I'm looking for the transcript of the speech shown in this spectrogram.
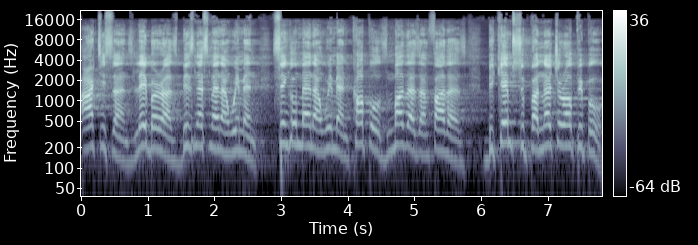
artisans, laborers, businessmen and women, single men and women, couples, mothers and fathers became supernatural people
